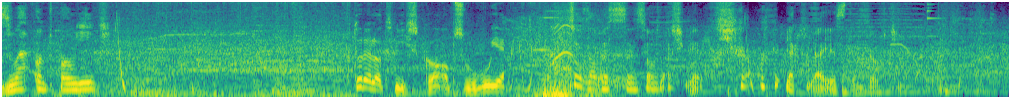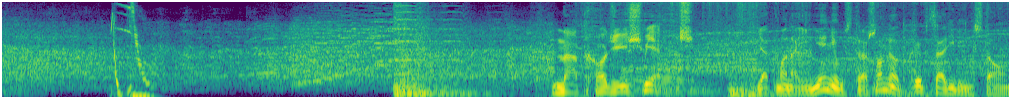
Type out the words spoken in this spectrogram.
Zła odpowiedź. Które lotnisko obsługuje Co za bezsensowna śmierć. Jaki ja jestem dowcip. Nadchodzi śmierć. Jak ma na imię nieustraszony odkrywca Livingstone?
